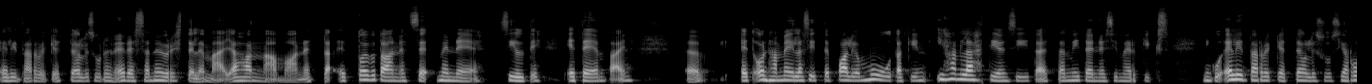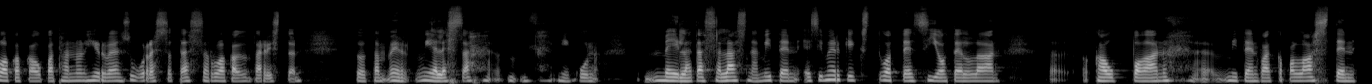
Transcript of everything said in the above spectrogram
elintarviketeollisuuden edessä nöyristelemään ja hannaamaan, että, että toivotaan, että se menee silti eteenpäin että onhan meillä sitten paljon muutakin, ihan lähtien siitä, että miten esimerkiksi niin kuin elintarviketeollisuus ja ruokakaupathan on hirveän suuressa tässä ruokaympäristön tuota, mielessä niin kuin meillä tässä läsnä, miten esimerkiksi tuotteet sijoitellaan kauppaan, miten vaikkapa lasten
